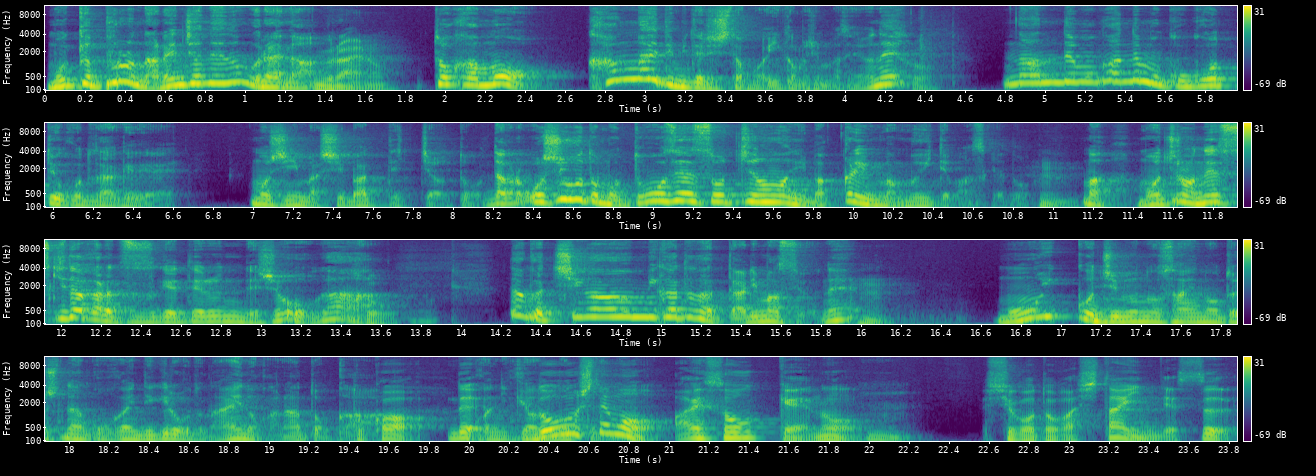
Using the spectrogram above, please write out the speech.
もう一回プロになれんじゃねえのぐらいな。ぐらいの。とかも考えてみたりした方がいいかもしれませんよね。何でもかんでもここっていうことだけで、もし今縛っていっちゃうと。だからお仕事も当然そっちの方にばっかり今向いてますけど。まあもちろんね、好きだから続けてるんでしょうそがう、なんか違う見方だってありますよね。もう一個自分の才能としてなんか他にできることないのかなとか。とか、で、どうしてもアイスホッケーの仕事がしたいんです。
